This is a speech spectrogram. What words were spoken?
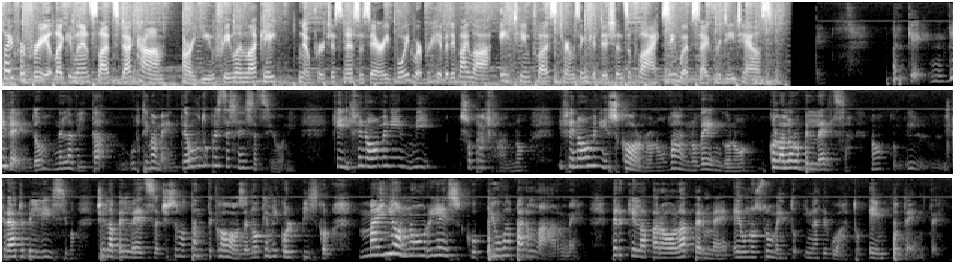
Play for free at LuckyLandSlots.com. Are you feeling lucky? No purchase necessary. Void where prohibited by law. 18 plus terms and conditions apply. See website for details. Perché vivendo nella vita ultimamente ho avuto queste sensazioni che i fenomeni mi sopraffanno. I fenomeni scorrono, vanno, vengono con la loro bellezza. No? Il, creato è bellissimo, c'è la bellezza, ci sono tante cose no? che mi colpiscono, ma io non riesco più a parlarne perché la parola per me è uno strumento inadeguato e impotente.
